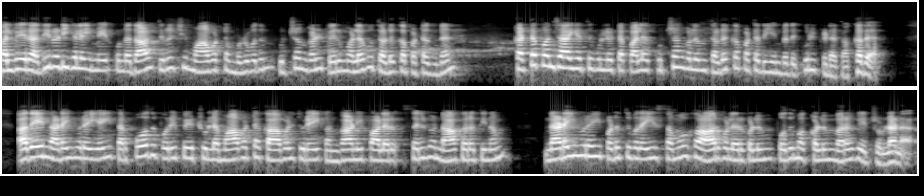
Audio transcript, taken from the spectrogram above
பல்வேறு அதிரடிகளை மேற்கொண்டதால் திருச்சி மாவட்டம் முழுவதும் குற்றங்கள் பெருமளவு தடுக்கப்பட்டதுடன் கட்ட பஞ்சாயத்து உள்ளிட்ட பல குற்றங்களும் தடுக்கப்பட்டது என்பது குறிப்பிடத்தக்கது. அதே நடைமுறையை தற்போது பொறுப்பேற்றுள்ள மாவட்ட காவல்துறை கண்காணிப்பாளர் செல்வ நாகரத்தினம் நடைமுறைப்படுத்துவதை சமூக ஆர்வலர்களும் பொதுமக்களும் வரவேற்றுள்ளனர்.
